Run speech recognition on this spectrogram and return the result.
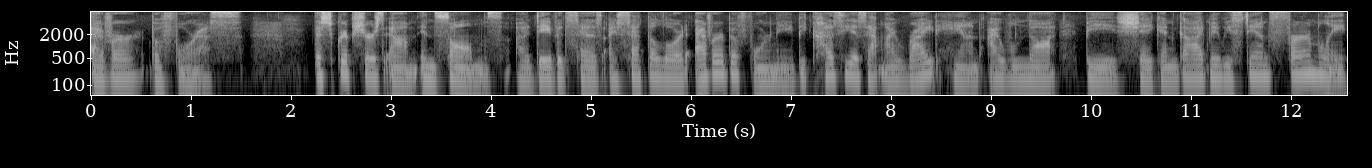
ever before us the scriptures um, in Psalms, uh, David says, I set the Lord ever before me. Because he is at my right hand, I will not be shaken. God, may we stand firmly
